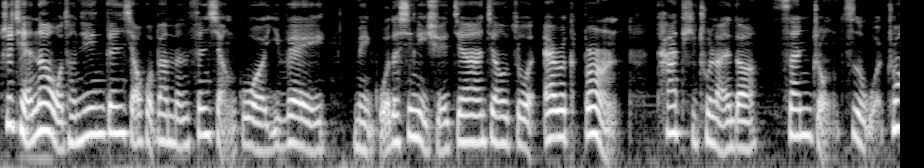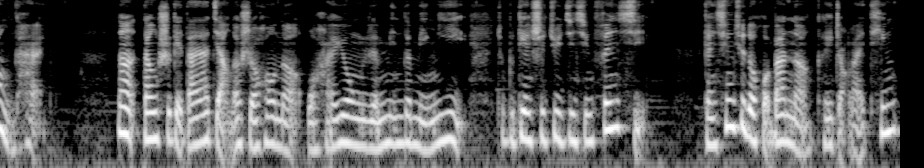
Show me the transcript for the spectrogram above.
之前呢，我曾经跟小伙伴们分享过一位美国的心理学家，叫做 Eric Byrne，他提出来的三种自我状态。那当时给大家讲的时候呢，我还用《人民的名义》这部电视剧进行分析。感兴趣的伙伴呢，可以找来听。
